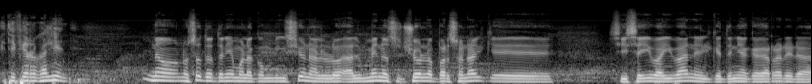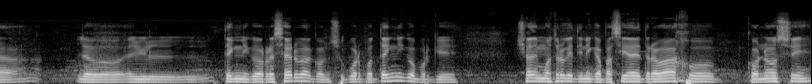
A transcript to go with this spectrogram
este fierro caliente. No, nosotros teníamos la convicción, al, menos yo en lo personal, que si se iba Iván, el que tenía que agarrar era el técnico de reserva con su cuerpo técnico, porque ya demostró que tiene capacidad de trabajo, conoce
